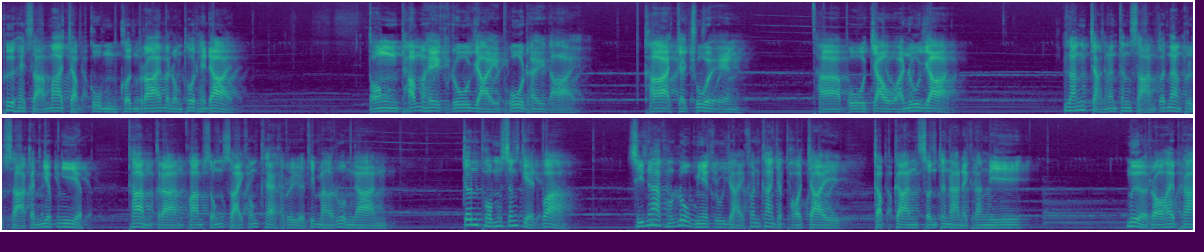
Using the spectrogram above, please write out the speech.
เพื่อให้สามารถจับกลุ่มคนร้ายมาลงโทษให้ได้ ต้องทำให้ครูใหญ่พูดให้ได้ ข้าจะช่วยเอง ถ้าผู้เจ้าอนุญาต หลังจากนั้นทั้งสามก็นั่งปรึกษากันเงียบๆ ท่ามกลางความสงสัยของแขกเรือที่มาร่วมงาน จนผมสังเกตว่า สีหน้าของลูกเมียครูใหญ่ค่อนข้างจะพอใจกับการสนทนาในครั้งนี้ เมื่อรอให้พระ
